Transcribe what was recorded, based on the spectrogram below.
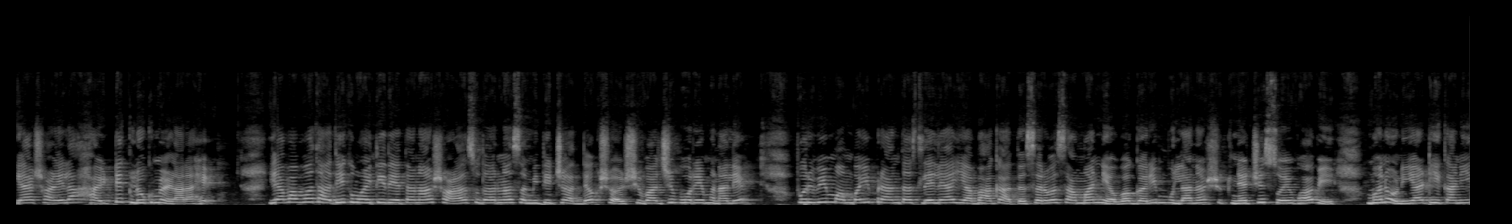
या शाळेला हायटेक लुक मिळणार आहे. याबाबत अधिक माहिती देताना शाळा सुधारणा समितीचे अध्यक्ष शिवाजी भोरे म्हणाले पूर्वी मुंबई प्रांत असलेल्या या भागात सर्वसामान्य व गरीब मुलांना शिकण्याची सोय व्हावी म्हणून या ठिकाणी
